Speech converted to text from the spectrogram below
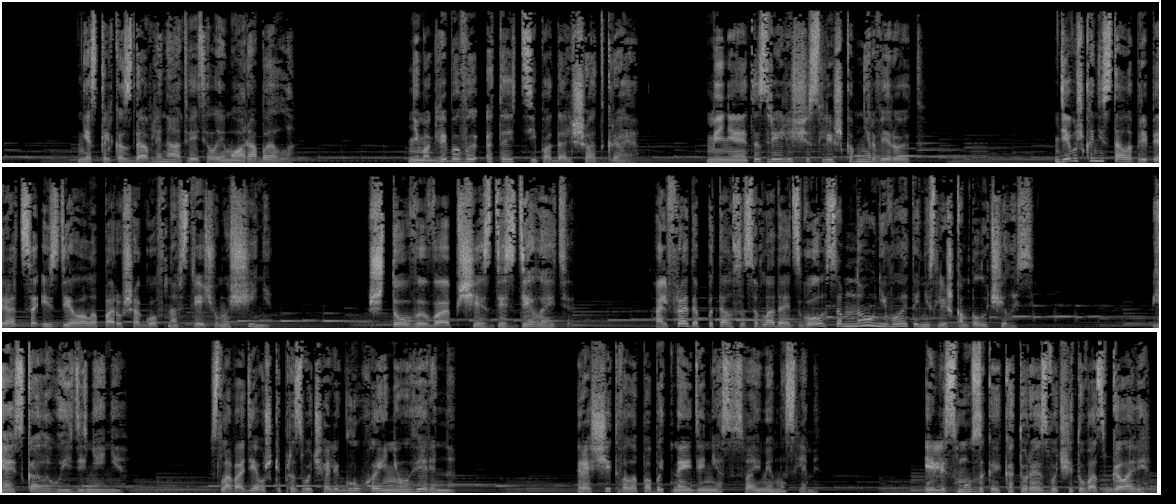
Несколько сдавленно ответила ему Арабелла. «Не могли бы вы отойти подальше от края? Меня это зрелище слишком нервирует». Девушка не стала припираться и сделала пару шагов навстречу мужчине. «Что вы вообще здесь делаете?» Альфредо пытался совладать с голосом, но у него это не слишком получилось. «Я искала уединение». Слова девушки прозвучали глухо и неуверенно. Рассчитывала побыть наедине со своими мыслями. Или с музыкой, которая звучит у вас в голове.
